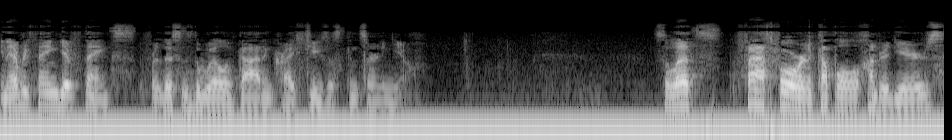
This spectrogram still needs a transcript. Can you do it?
In everything, give thanks, for this is the will of God in Christ Jesus concerning you. So let's fast forward a couple hundred years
